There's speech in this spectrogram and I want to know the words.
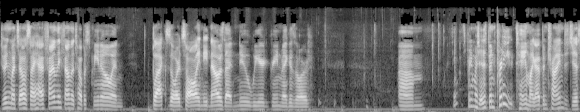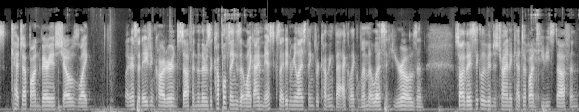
doing much else. I have finally found the Tobaspino and Black Zord, so all I need now is that new weird green Megazord. Um, I think that's pretty much it. It's been pretty tame. Like I've been trying to just catch up on various shows, like like I said, Agent Carter and stuff. And then there's a couple things that like I missed because I didn't realize things were coming back, like Limitless and Heroes, and so I've basically been just trying to catch up on TV stuff, and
